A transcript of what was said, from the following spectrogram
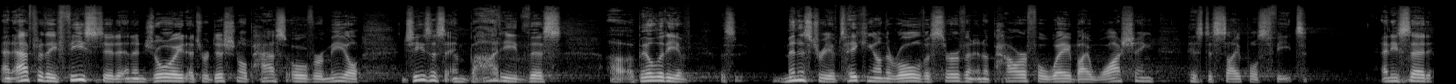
And after they feasted and enjoyed a traditional Passover meal, Jesus embodied this uh, ability of this ministry of taking on the role of a servant in a powerful way by washing his disciples' feet. And he said,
